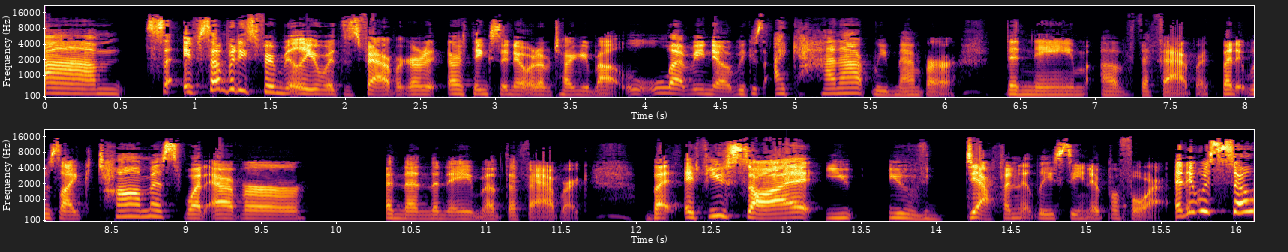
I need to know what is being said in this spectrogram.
Um, so if somebody's familiar with this fabric or, or thinks they know what I'm talking about, let me know because I cannot remember the name of the fabric, but it was like Thomas whatever, and then the name of the fabric. But if you saw it, you you've definitely seen it before, and it was so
